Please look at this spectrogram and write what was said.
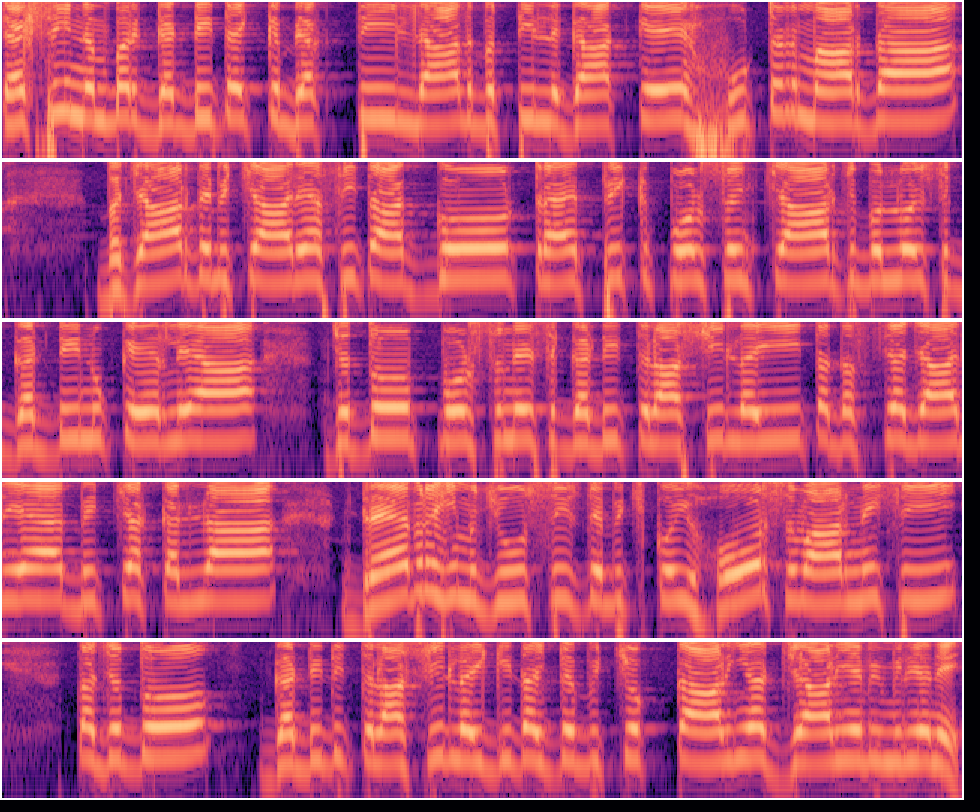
ਟੈਕਸੀ ਨੰਬਰ ਗੱਡੀ ਤੇ ਇੱਕ ਵਿਅਕਤੀ ਲਾਲ ਬੱਤੀ ਲਗਾ ਕੇ ਹੂਟਰ ਮਾਰਦਾ ਬਾਜ਼ਾਰ ਦੇ ਵਿੱਚ ਆ ਰਿਹਾ ਸੀ ਤਾਂ ਅੱਗੋਂ ਟ੍ਰੈਫਿਕ ਪੁਲਿਸ ਇੰਚਾਰਜ ਵੱਲੋਂ ਇਸ ਗੱਡੀ ਨੂੰ ਘੇਰ ਲਿਆ। ਜਦੋਂ ਪੁਲਿਸ ਨੇ ਇਸ ਗੱਡੀ ਤਲਾਸ਼ੀ ਲਈ ਤਾਂ ਦੱਸਿਆ ਜਾ ਰਿਹਾ ਹੈ, ਵਿੱਚ ਇਕੱਲਾ ਡਰਾਈਵਰ ਹੀ ਮੌਜੂਦ ਸੀ, ਇਸ ਦੇ ਵਿੱਚ ਕੋਈ ਹੋਰ ਸਵਾਰ ਨਹੀਂ ਸੀ। ਤਾਂ ਜਦੋਂ ਗੱਡੀ ਦੀ ਤਲਾਸ਼ੀ ਲਈ ਗਈ ਤਾਂ ਇਸ ਦੇ ਵਿੱਚੋਂ ਕਾਲੀਆਂ ਜਾਲੀਆਂ ਵੀ ਮਿਲੀਆਂ ਨੇ।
